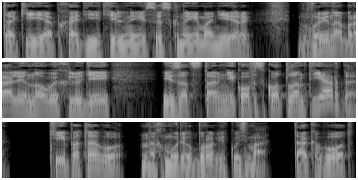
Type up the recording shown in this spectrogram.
«Такие обходительные сыскные манеры. Вы набрали новых людей из отставников Скотланд-Ярда?» «Типа того», — нахмурил брови Кузьма. «Так вот,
